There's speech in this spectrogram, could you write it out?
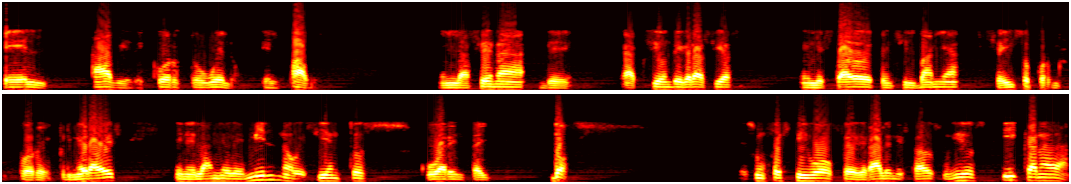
el ave de corto vuelo, el pavo. En la cena de acción de gracias en el estado de Pensilvania se hizo por, por primera vez en el año de 1942. Es un festivo federal en Estados Unidos y Canadá.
